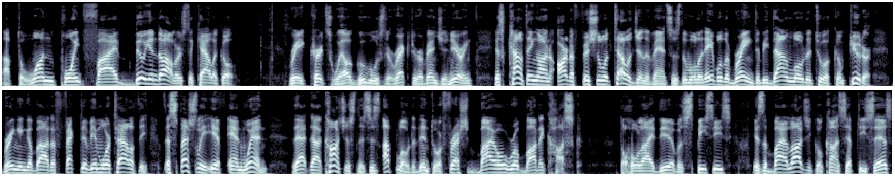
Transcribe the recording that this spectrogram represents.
up to $1.5 billion to Calico. Ray Kurzweil, Google's director of engineering, is counting on artificial intelligence advances that will enable the brain to be downloaded to a computer, bringing about effective immortality, especially if and when that uh, consciousness is uploaded into a fresh biorobotic husk. The whole idea of a species is a biological concept, he says.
